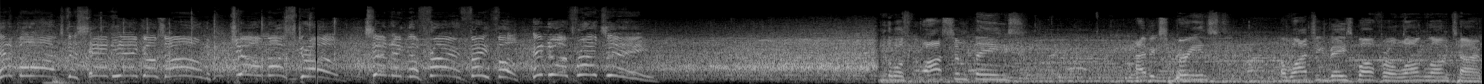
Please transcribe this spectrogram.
And it belongs to San Diego's own Joe Musgrove, sending the Friar faithful into a frenzy. One of the most awesome things I've experienced watching baseball for a long, long time.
